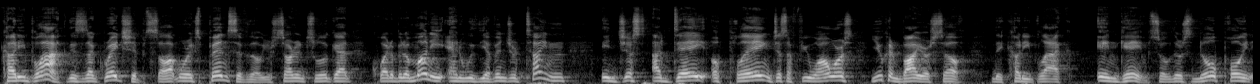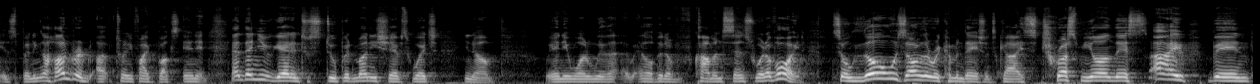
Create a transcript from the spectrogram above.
Cutty Black, this is a great ship. It's a lot more expensive, though. You're starting to look at quite a bit of money. And with the Avenger Titan, in just a day of playing, just a few hours, you can buy yourself the Cutty Black in game. So there's no point in spending 125 uh, bucks in it. And then you get into stupid money ships, which, you know, anyone with a, little bit of common sense would avoid. So those are the recommendations, guys. Trust me on this. I've been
